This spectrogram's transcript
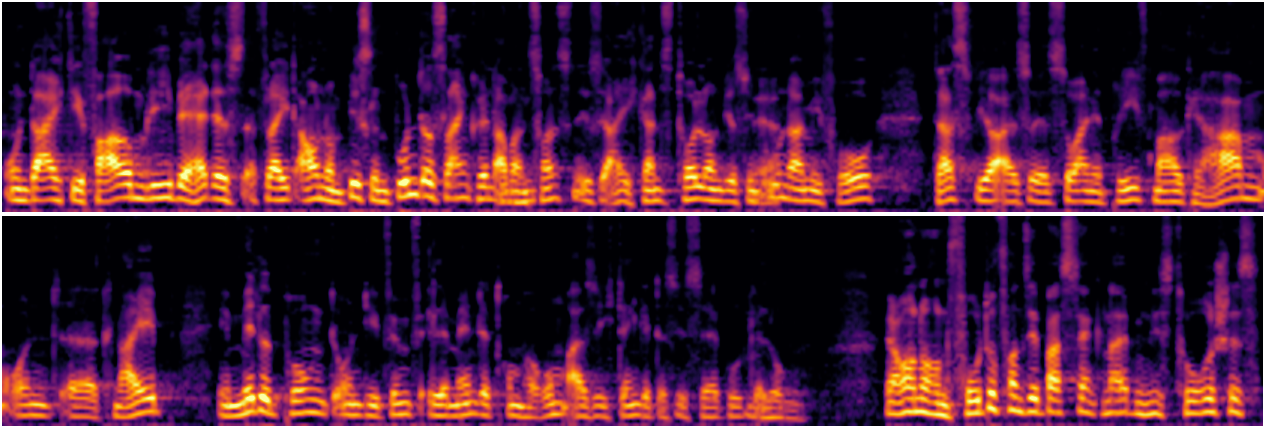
Und da ich die Farben liebe, hätte es vielleicht auch noch ein bisschen bunter sein können. Aber mhm. ansonsten ist es eigentlich ganz toll und wir sind ja. unheimlich froh, dass wir also jetzt so eine Briefmarke haben und Kneip im Mittelpunkt und die fünf Elemente drumherum. Also ich denke, das ist sehr gut mhm. Wir haben auch noch ein Foto von Sebastian Kneipp, ein historisches.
